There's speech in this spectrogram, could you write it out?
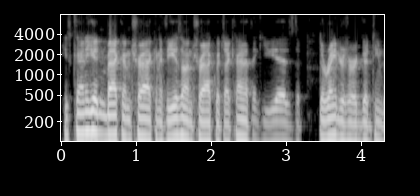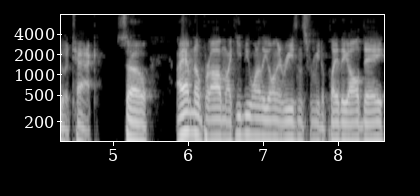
He's kind of getting back on track, and if he is on track, which I kind of think he is, the, the Rangers are a good team to attack. So I have no problem. Like he'd be one of the only reasons for me to play the all day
